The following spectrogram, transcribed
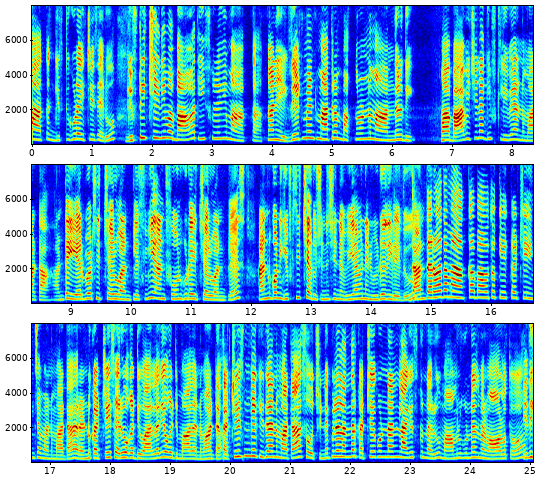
మా అక్క గిఫ్ట్ కూడా ఇచ్చేశారు. గిఫ్ట్ ఇచ్చేది మా బావ తీసుకునేది మా అక్క. కానీ ఎగ్జైట్మెంట్ మాత్రం పక్కనున్న మా అందరిది. మా బావ ఇచ్చిన గిఫ్ట్లు ఇవే అన్నమాట. అంటే ఇయర్ బడ్స్ ఇచ్చారు వన్ ప్లస్వి అండ్ ఫోన్ కూడా ఇచ్చారు వన్ ప్లస్ అండ్ కొన్ని గిఫ్ట్స్ ఇచ్చారు చిన్న చిన్నవి అవి నేను వీడియో తీయలేదు. దాని తర్వాత మా అక్క బావతో కేక్ కట్ చేయించామన్నమాట. రెండు కట్ చేశారు ఒకటి వాళ్ళది ఒకటి మాదన్నమాట. కట్ చేసిన కేక్ ఇదే అనమాట సో చిన్న పిల్లలందరూ కట్ చేయకుండానే లాగేసుకున్నారు. మామూలుగా ఉండదు మరి మా వాళ్ళతో. ఇది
